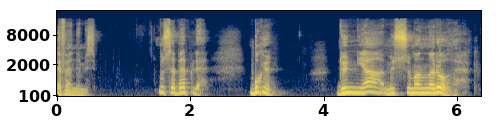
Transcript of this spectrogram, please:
Efendimiz. Bu sebeple bugün dünya Müslümanları olarak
